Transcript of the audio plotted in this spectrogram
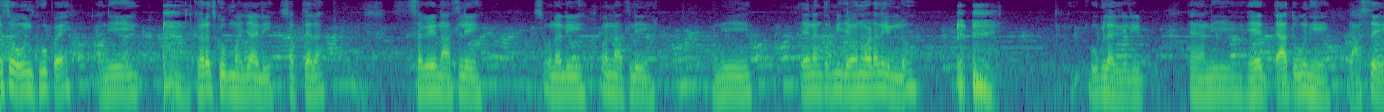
दुपारचं ऊन खूप आहे आणि खरंच खूप मजा आली सप्त्याला. सगळे नाचले सोनाली पण नाचली आणि त्यानंतर मी जेवण वाढायला गेलेलो. भूक लागलेली. त्या आणि हे त्यात ऊन हे जास्त आहे.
